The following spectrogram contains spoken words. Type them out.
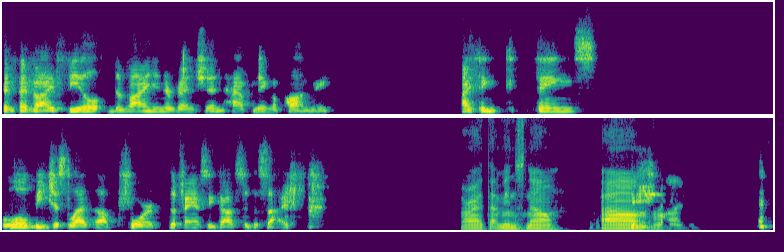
if if I feel divine intervention happening upon me, I think things will be just let up for the fantasy gods to decide. All right, that means no. Um, Ryan,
